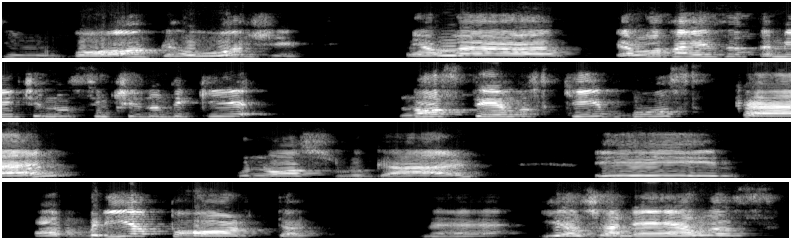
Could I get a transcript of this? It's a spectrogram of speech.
em voga hoje, ela, ela vai exatamente no sentido de que nós temos que buscar o nosso lugar e abrir a porta né? e as janelas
